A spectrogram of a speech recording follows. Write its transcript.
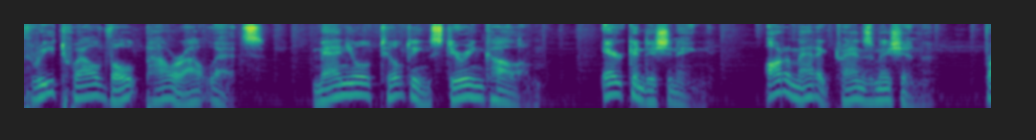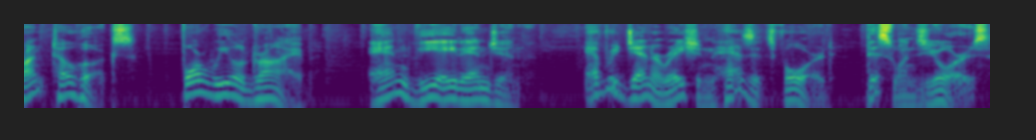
312 volt power outlets, manual tilting steering column, air conditioning, automatic transmission, front tow hooks, four-wheel drive, and V8 engine. Every generation has its Ford. This one's yours.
